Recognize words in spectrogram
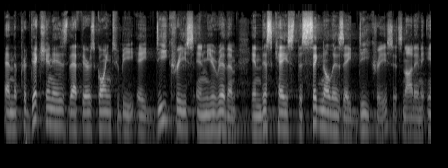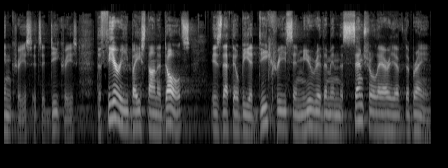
And the prediction is that there's going to be a decrease in mu rhythm. In this case, the signal is a decrease. It's not an increase, it's a decrease. The theory based on adults is that there'll be a decrease in mu rhythm in the central area of the brain.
